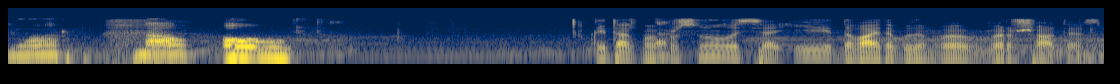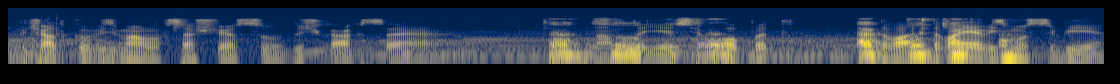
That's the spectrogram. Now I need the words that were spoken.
You are now old. І так, ми Так. просунулися і давайте будемо ви- вирушати. Спочатку візьмемо все, що є в сундучках, це Так, нам золотий дається опит. Так, давай, давай я візьму собі.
